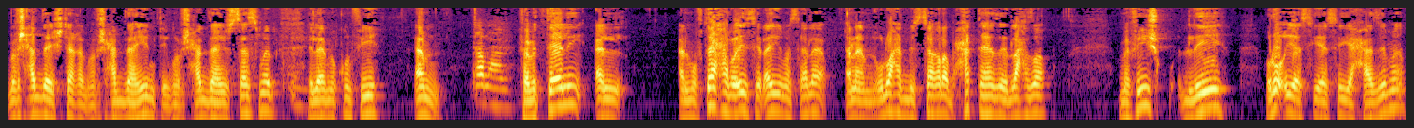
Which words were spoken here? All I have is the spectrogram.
ما فيش حد هيشتغل ما فيش حد هينتج ما فيش حد هيستثمر إلا لما يكون فيه أمن. طبعا. فبالتالي ال- المفتاح الرئيسي لأي مسألة أنا والواحد بيستغرب حتى هذه اللحظة مفيش ليه رؤية سياسية حازمة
